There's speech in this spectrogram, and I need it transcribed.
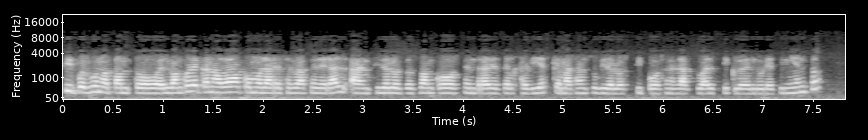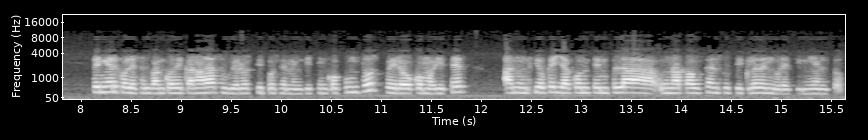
Sí, pues bueno, tanto el Banco de Canadá como la Reserva Federal han sido los dos bancos centrales del G10 que más han subido los tipos en el actual ciclo de endurecimiento. Este miércoles el Banco de Canadá subió los tipos en 25 puntos, pero como dices, anunció que ya contempla una pausa en su ciclo de endurecimiento.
